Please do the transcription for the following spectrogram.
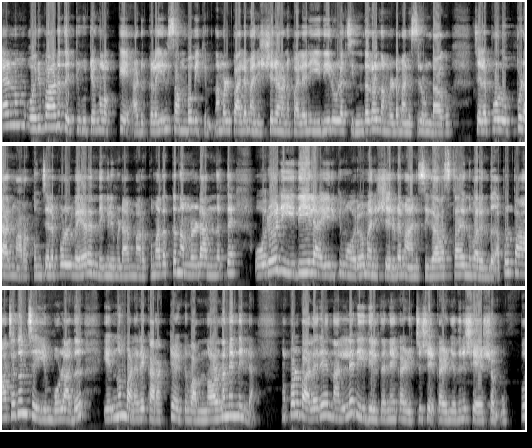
കാരണം ഒരുപാട് തെറ്റുകുറ്റങ്ങളൊക്കെ അടുക്കളയിൽ സംഭവിക്കും. നമ്മൾ പല മനുഷ്യരാണ് പല രീതിയിലുള്ള ചിന്തകൾ നമ്മളുടെ മനസ്സിലുണ്ടാകും. ചിലപ്പോൾ ഉപ്പിടാൻ മറക്കും ചിലപ്പോൾ വേറെ എന്തെങ്കിലും ഇടാൻ മറക്കും. അതൊക്കെ നമ്മളുടെ അന്നത്തെ ഓരോ രീതിയിലായിരിക്കും ഓരോ മനുഷ്യരുടെ മാനസികാവസ്ഥ എന്ന് പറയുന്നത്. അപ്പോൾ പാചകം ചെയ്യുമ്പോൾ അത് എന്നും വളരെ കറക്റ്റായിട്ട് വന്നോളണമെന്നില്ല. അപ്പോൾ വളരെ നല്ല രീതിയിൽ തന്നെ കഴിച്ചു കഴിഞ്ഞതിന് ശേഷം ഉപ്പ്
